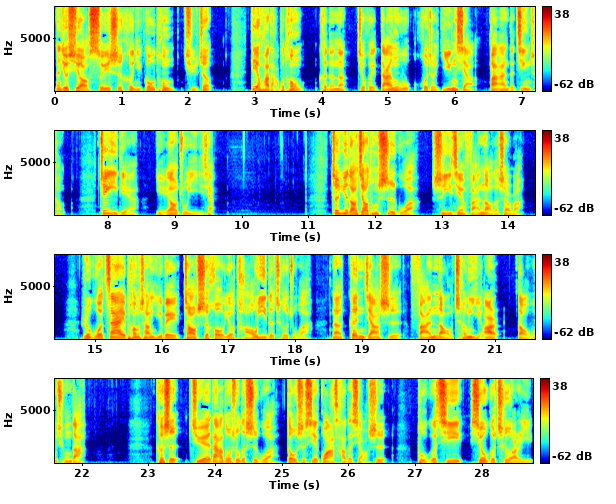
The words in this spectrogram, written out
那就需要随时和你沟通取证，电话打不通。可能呢就会耽误或者影响办案的进程，这一点啊也要注意一下。这遇到交通事故啊，是一件烦恼的事儿吧？如果再碰上一位肇事后又逃逸的车主啊，那更加是烦恼乘以二到无穷大。可是绝大多数的事故啊，都是些刮擦的小事，补个漆、修个车而已，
